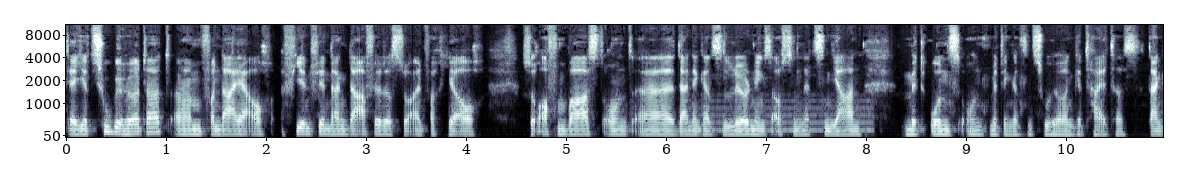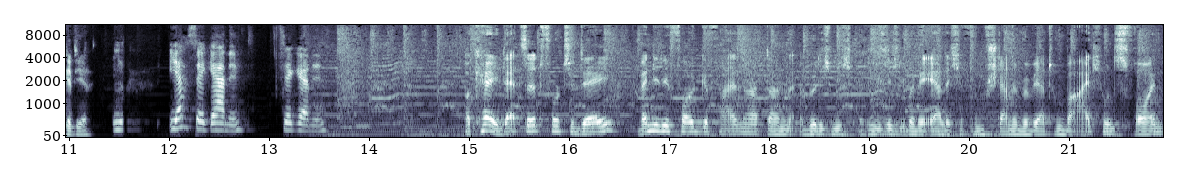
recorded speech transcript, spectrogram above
der hier zugehört hat. Ähm, von daher auch vielen, vielen Dank dafür, dass du einfach hier auch so offen warst und äh, deine ganzen Learnings aus den letzten Jahren mit uns und mit den ganzen Zuhörern geteilt hast. Danke dir. Ja, sehr gerne. Sehr gerne. Okay, that's it for today. Wenn dir die Folge gefallen hat, dann würde ich mich riesig über eine ehrliche 5-Sterne-Bewertung bei iTunes freuen.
